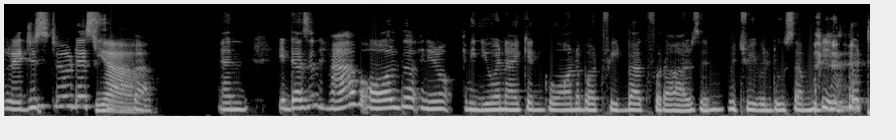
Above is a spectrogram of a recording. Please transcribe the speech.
registered as yeah. feedback and it doesn't have all the you know i mean you and i can go on about feedback for hours and which we will do someday but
